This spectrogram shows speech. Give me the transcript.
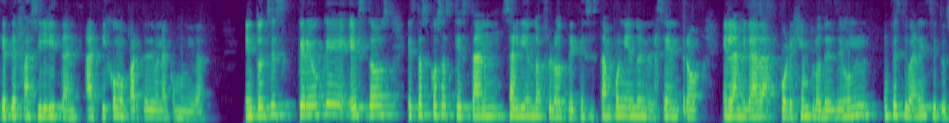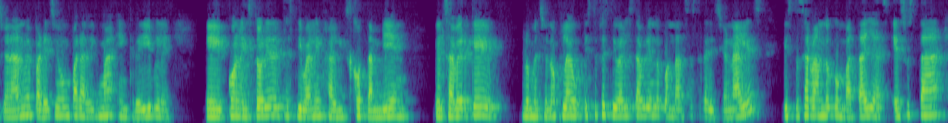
que te facilitan a ti como parte de una comunidad. Entonces, creo que estos, estas cosas que están saliendo a flote, que se están poniendo en el centro, en la mirada, por ejemplo, desde un, festival institucional, me parece un paradigma increíble. Eh, con la historia del festival en Jalisco también, el saber que, lo mencionó Clau, este festival está abriendo con danzas tradicionales y está cerrando con batallas. Eso está,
